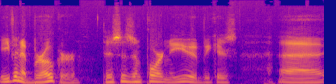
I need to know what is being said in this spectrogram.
even a broker, this is important to you because uh,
